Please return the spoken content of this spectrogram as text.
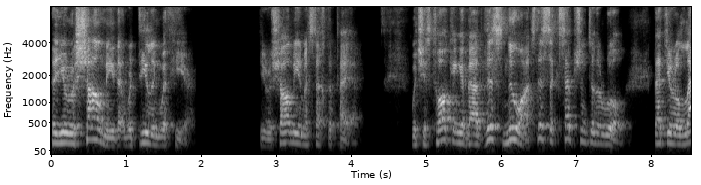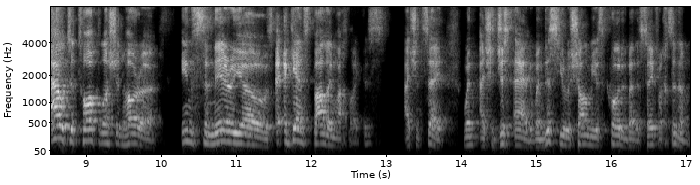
The Yerushalmi that we're dealing with here, the Yerushalmi in Masechta Peah, which is talking about this nuance, this exception to the rule, that you're allowed to talk Lashon Hara in scenarios against Bale Machlokes. I should say, when I should just add, when this Yerushalmi is quoted by the Sefer Chassidim,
